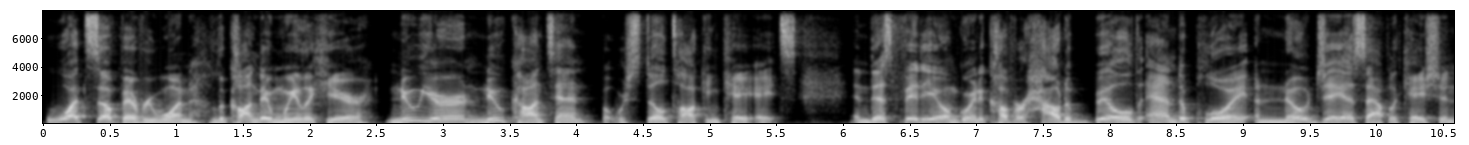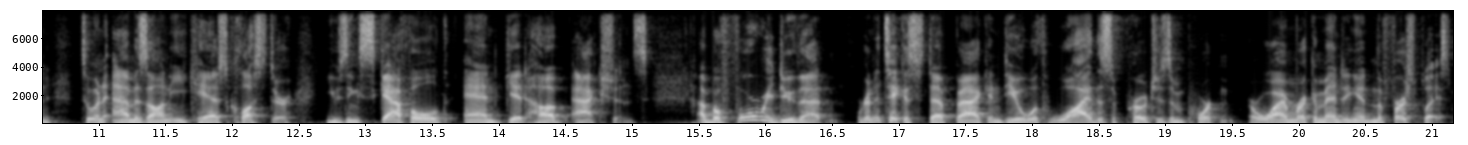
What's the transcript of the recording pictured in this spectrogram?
What's up, everyone? Lukonde Mwila here. New year, new content, but we're still talking K8s. In this video, I'm going to cover how to build and deploy a Node.js application to an Amazon EKS cluster using Skaffold and GitHub Actions. And before we do that, we're going to take a step back and deal with why this approach is important, or why I'm recommending it in the first place.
